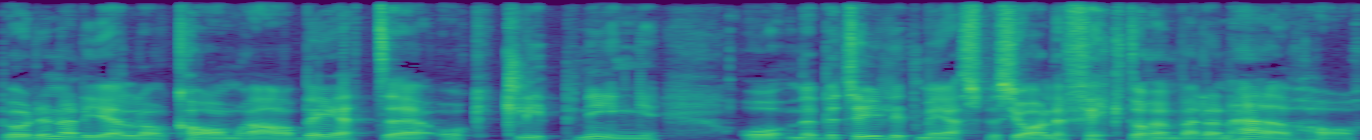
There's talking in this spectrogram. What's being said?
både när det gäller kameraarbete och klippning och med betydligt mer specialeffekter än vad den här har.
